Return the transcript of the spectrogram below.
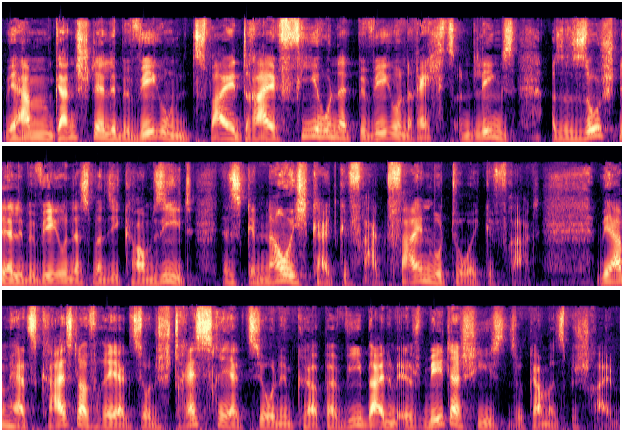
Wir haben ganz schnelle Bewegungen, zwei, drei, 400 Bewegungen rechts und links. Also so schnelle Bewegungen, dass man sie kaum sieht. Das ist Genauigkeit gefragt, Feinmotorik gefragt. Wir haben Herz-Kreislauf-Reaktionen, Stressreaktionen im Körper, wie bei einem Elfmeterschießen, so kann man es beschreiben.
